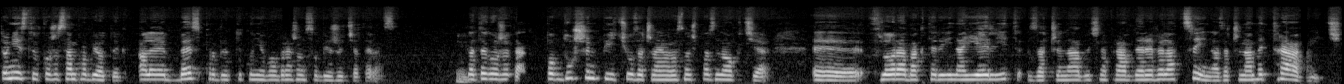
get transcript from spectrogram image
To nie jest tylko, że sam probiotyk, ale bez probiotyku nie wyobrażam sobie życia teraz. Hmm. Dlatego, że tak, po dłuższym piciu zaczynają rosnąć paznokcie, y, flora bakteryjna jelit zaczyna być naprawdę rewelacyjna, zaczynamy trawić.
